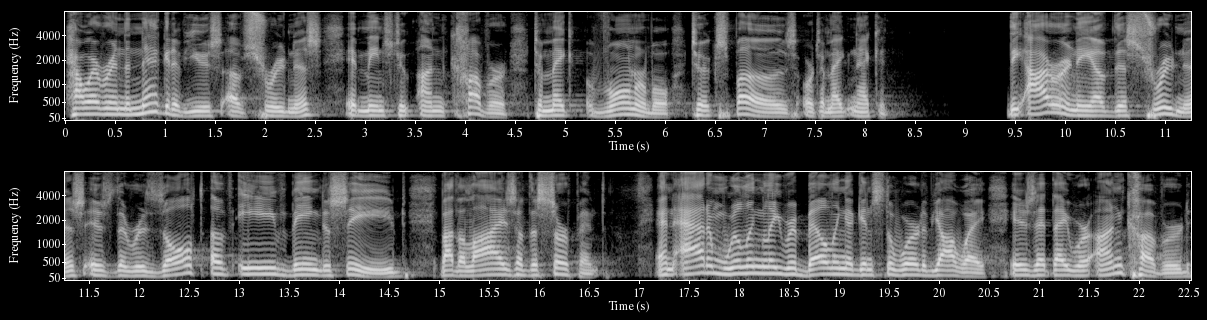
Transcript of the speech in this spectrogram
However, in the negative use of shrewdness, it means to uncover, to make vulnerable, to expose, or to make naked. The irony of this shrewdness is the result of Eve being deceived by the lies of the serpent and Adam willingly rebelling against the word of Yahweh is that they were uncovered,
